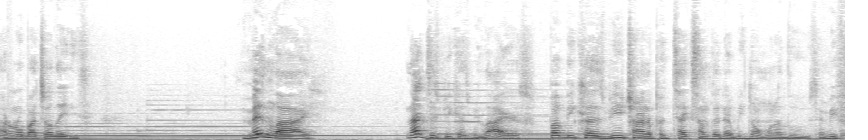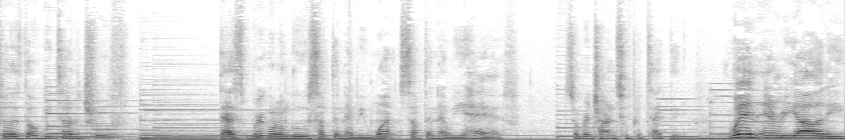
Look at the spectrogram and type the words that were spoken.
I don't know about y'all ladies, men lie not just because we liars, but because we trying to protect something that we don't want to lose, and we feel as though we tell the truth, that's we're going to lose something that we want, something that we have. So we're trying to protect it. When in reality,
